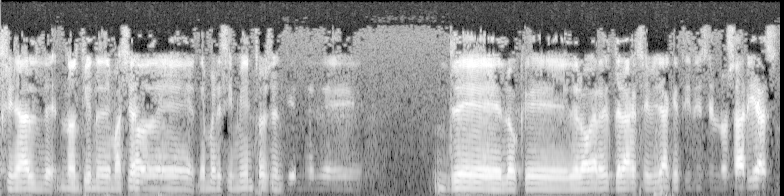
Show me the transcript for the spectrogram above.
final no entiende demasiado de, de merecimientos, entiende de, de lo que de, lo, de la agresividad que tienes en los áreas.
